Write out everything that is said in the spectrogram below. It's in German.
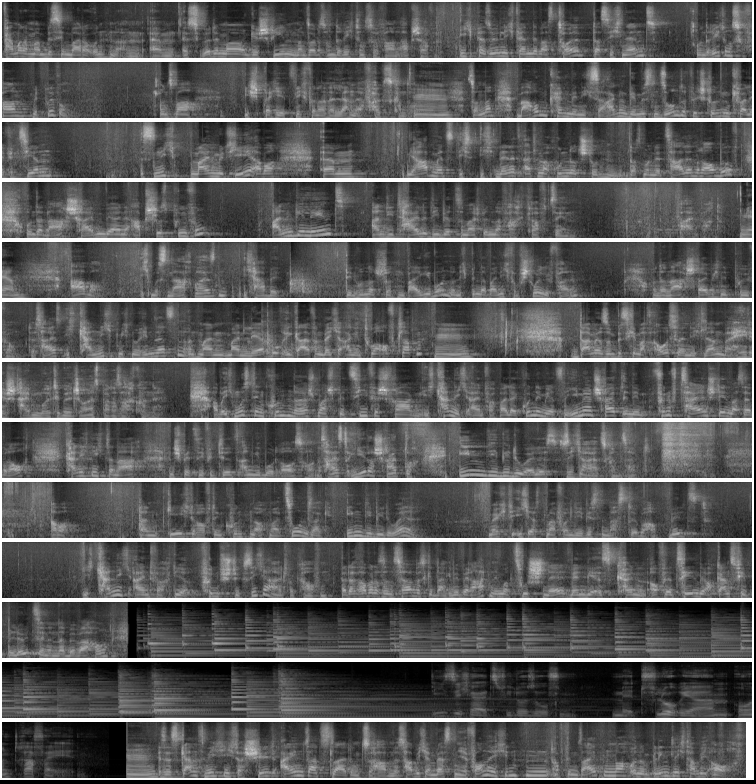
Fangen wir doch mal ein bisschen weiter unten an. Ähm, es wird immer geschrien, man soll das Unterrichtungsverfahren abschaffen. Ich persönlich fände was toll, das sich nennt Unterrichtungsverfahren mit Prüfung. Und zwar, ich spreche jetzt nicht von einer Lernerfolgskontrolle, mhm. sondern warum können wir nicht sagen, wir müssen so und so viele Stunden qualifizieren? Ist nicht mein Metier, aber ähm, wir haben jetzt, ich, ich nenne jetzt einfach mal 100 Stunden, dass man eine Zahl in den Raum wirft und danach schreiben wir eine Abschlussprüfung, angelehnt an die Teile, die wir zum Beispiel in der Fachkraft sehen. Vereinfacht. Ja. Aber ich muss nachweisen, ich habe den 100 Stunden beigewohnt und ich bin dabei nicht vom Stuhl gefallen. Und danach schreibe ich eine Prüfung. Das heißt, ich kann nicht mich nur hinsetzen und mein, mein Lehrbuch, egal von welcher Agentur, aufklappen. Mhm. Da mir so ein bisschen was auswendig lernen, weil hey, wir schreiben Multiple Choice bei der Sachkunde. Aber ich muss den Kunden da erstmal spezifisch fragen. Ich kann nicht einfach, weil der Kunde mir jetzt eine E-Mail schreibt, in dem fünf Zeilen stehen, was er braucht, kann ich nicht danach ein spezifiziertes Angebot raushauen. Das heißt, jeder schreibt doch individuelles Sicherheitskonzept. Aber dann gehe ich doch auf den Kunden auch mal zu und sage, individuell möchte ich erst mal von dir wissen, was du überhaupt willst. Ich kann nicht einfach dir fünf Stück Sicherheit verkaufen. Das ist aber so ein Servicegedanke. Wir beraten immer zu schnell, wenn wir es können. Oft erzählen wir auch ganz viel Blödsinn in der Bewachung. Die Sicherheitsphilosophen mit Florian und Raphael. Es ist ganz wichtig, das Schild Einsatzleitung zu haben. Das habe ich am besten hier vorne, hinten, auf den Seiten noch und ein Blinklicht habe ich auch.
